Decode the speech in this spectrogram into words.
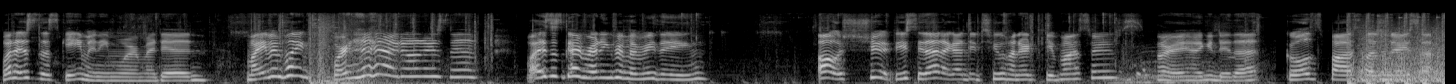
What is this game anymore, my dude? Am I even playing Fortnite? I don't understand. Why is this guy running from everything? Oh, shoot. Do you see that? I gotta do 200 cube monsters? Alright, I can do that. Gold Boss legendary stuff.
